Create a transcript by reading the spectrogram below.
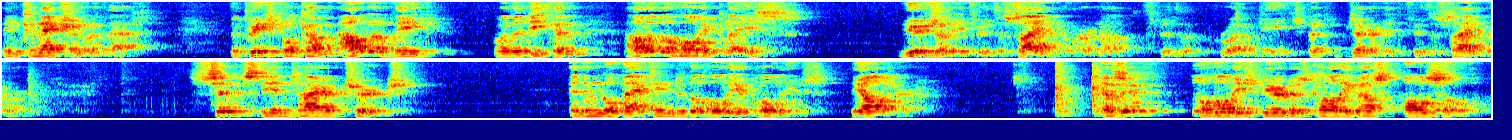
in connection with that. The priest will come out of the, or the deacon, out of the holy place, usually through the side door, not through the royal gates, but generally through the side door, since the entire church, and then go back into the Holy of Holies, the altar. As if the Holy Spirit is calling us also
